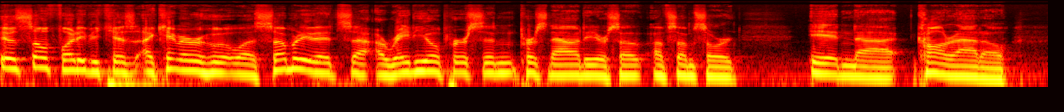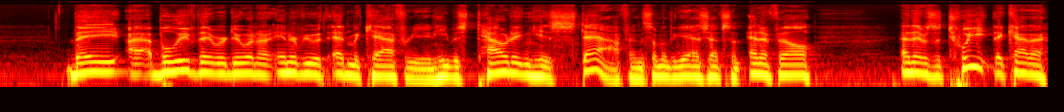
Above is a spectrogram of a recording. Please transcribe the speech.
It was so funny because I can't remember who it was. Somebody that's uh, a radio person, personality or so of some sort in uh, Colorado. They, I believe, they were doing an interview with Ed McCaffrey, and he was touting his staff, and some of the guys have some NFL. And there was a tweet that kind of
